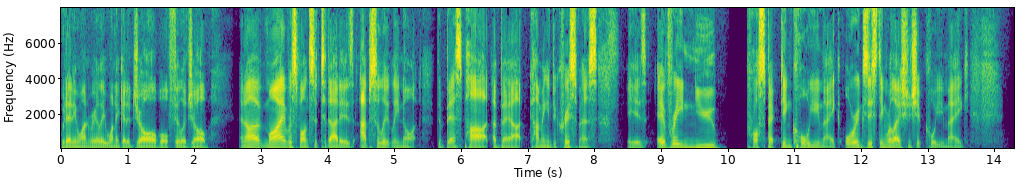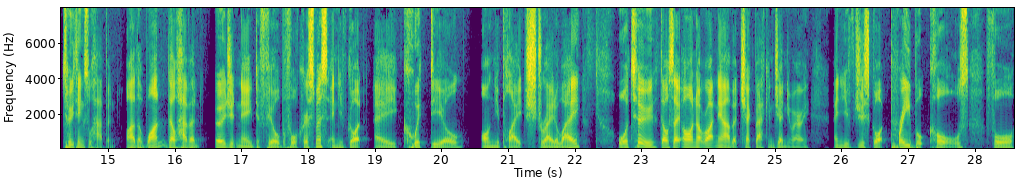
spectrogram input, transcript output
Would anyone really want to get a job or fill a job? And I, my response to that is absolutely not. The best part about coming into Christmas is every new prospecting call you make or existing relationship call you make, two things will happen. Either one, they'll have an urgent need to fill before Christmas and you've got a quick deal on your plate straight away. Or two, they'll say, oh, not right now, but check back in January. And you've just got pre book calls for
